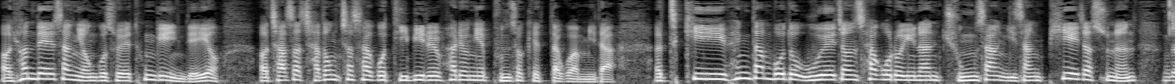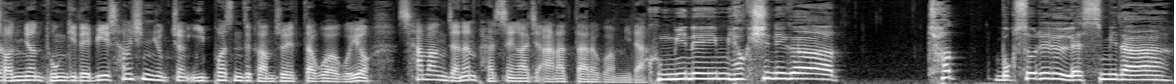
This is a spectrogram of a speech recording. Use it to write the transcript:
어, 현대해상 연구소의 통계인데요. 어, 자사 자동차 사고 DB를 활용해 분석했다고 합니다. 어, 특히 횡단보도 우회전 사고로 인한 중상 이상 피해자 수는 네. 전년 동기 대비 36.2% 감소했다고 하고요. 사망자는 발생하지 않았다라고 합니다. 국민의힘 혁신위가 첫 목소리를 냈습니다.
